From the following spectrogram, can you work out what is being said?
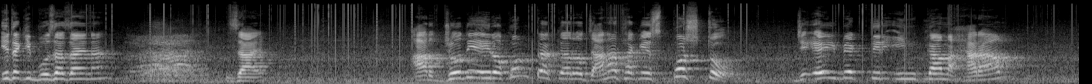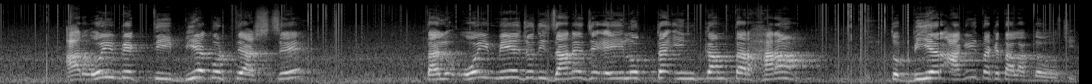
এটা কি বোঝা যায় না? যায়। আর যদি এই রকমটা কারও জানা থাকে, স্পষ্ট যে এই ব্যক্তির ইনকাম হারাম আর ওই ব্যক্তি বিয়ে করতে আসছে, তাহলে ওই মেয়ে যদি জানে যে এই লোকটা ইনকাম তার হারাম, তো বিয়ের আগেই তাকে তালাক দেওয়া উচিত।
